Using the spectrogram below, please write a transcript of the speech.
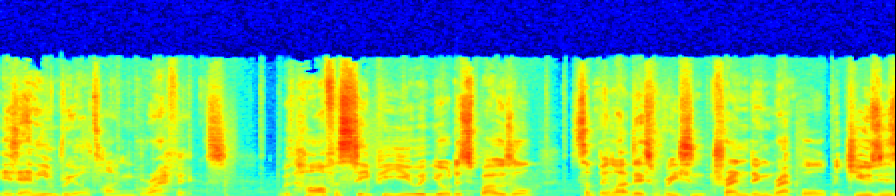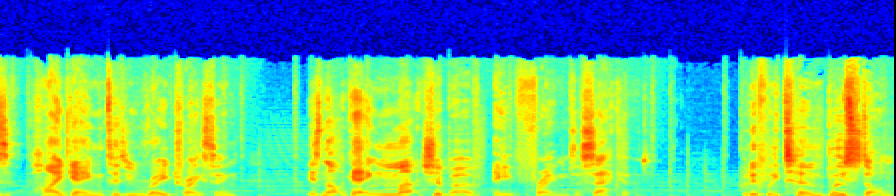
is any real-time graphics. With half a CPU at your disposal, something like this recent trending REPL, which uses Pygame to do ray tracing, is not getting much above 8 frames a second. But if we turn boost on,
